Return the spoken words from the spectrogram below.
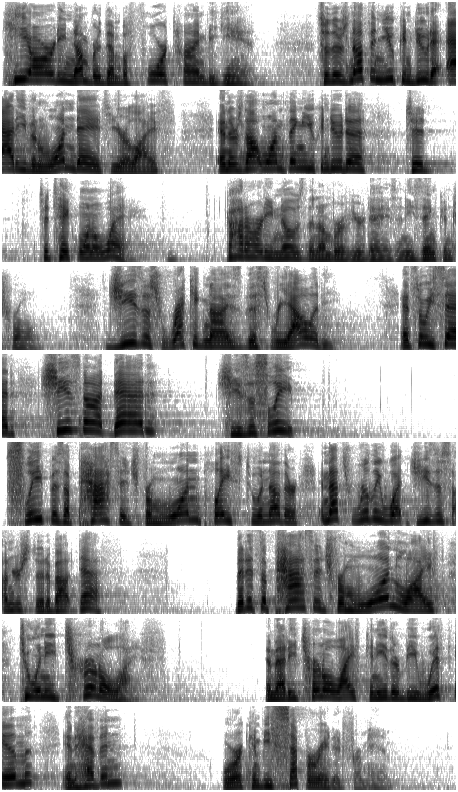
He already numbered them before time began. So there's nothing you can do to add even one day to your life, and there's not one thing you can do to, to, to take one away. God already knows the number of your days, and He's in control. Jesus recognized this reality. And so He said, She's not dead, she's asleep. Sleep is a passage from one place to another, and that's really what Jesus understood about death. That it's a passage from one life to an eternal life. And that eternal life can either be with Him in heaven or it can be separated from Him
